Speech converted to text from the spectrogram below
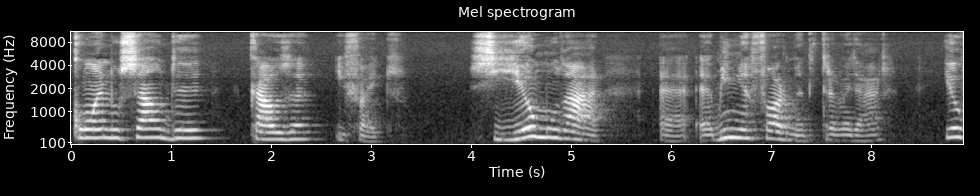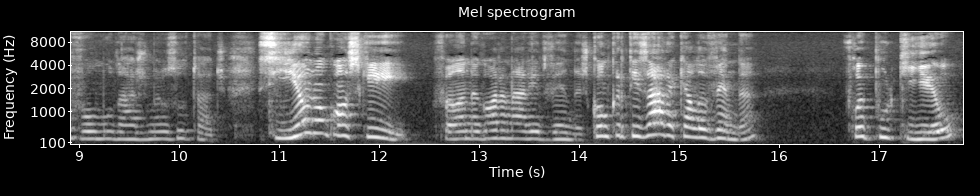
com a noção de causa e efeito. Se eu mudar a, a minha forma de trabalhar, eu vou mudar os meus resultados. Se eu não conseguir, falando agora na área de vendas, concretizar aquela venda, foi porque eu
